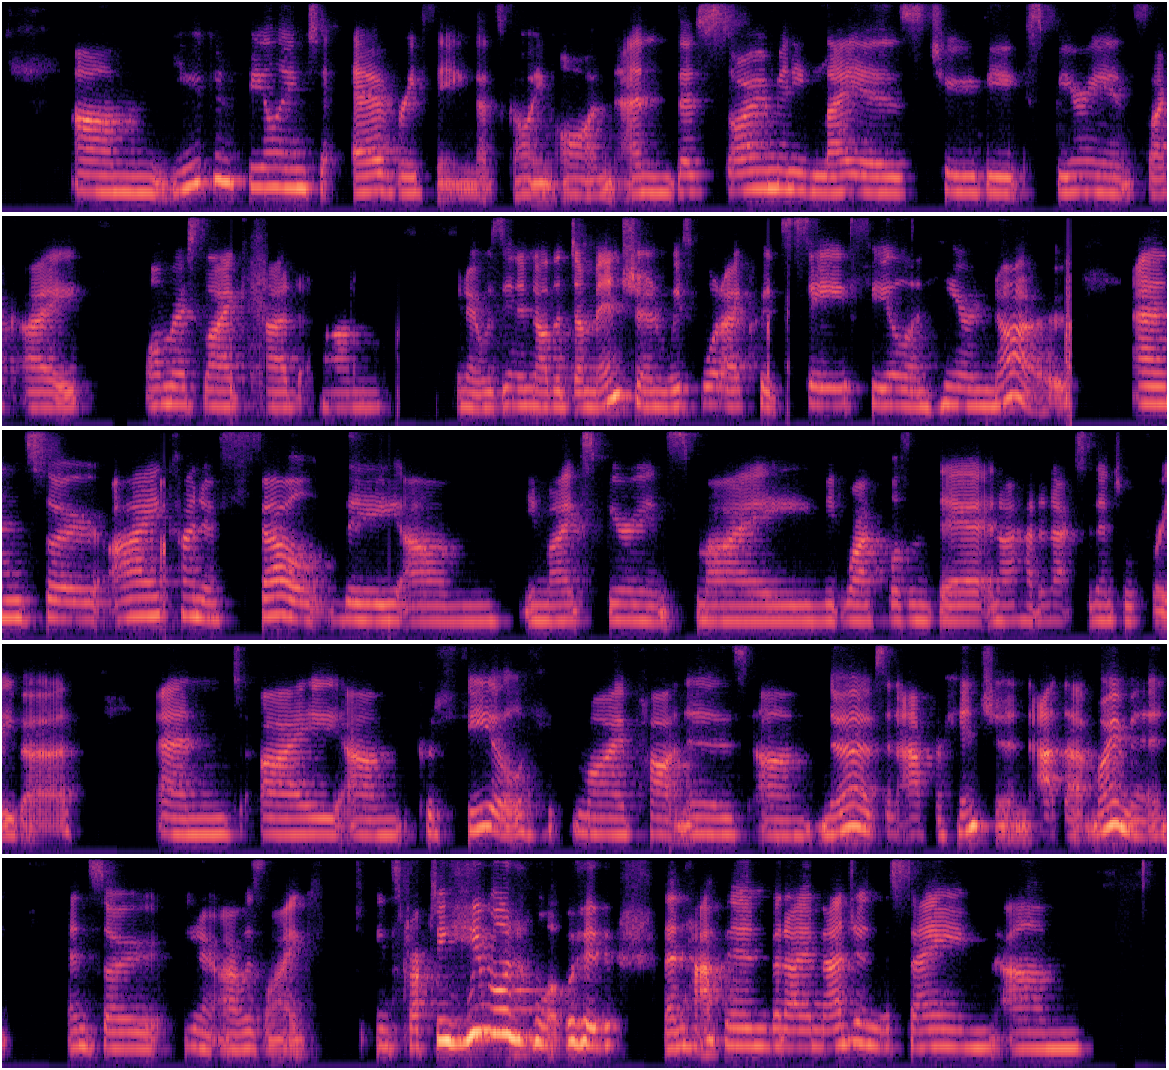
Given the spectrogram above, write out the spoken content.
Um, you can feel into everything that's going on and there's so many layers to the experience. Like i almost like had um, you know was in another dimension with what i could see feel and hear and know. And so i kind of felt the um, in my experience my midwife wasn't there and i had an accidental free birth. And i um, could feel my partner's um, nerves and apprehension at that moment. And so you know i was like instructing him on what would then happen. But i imagine the same um,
